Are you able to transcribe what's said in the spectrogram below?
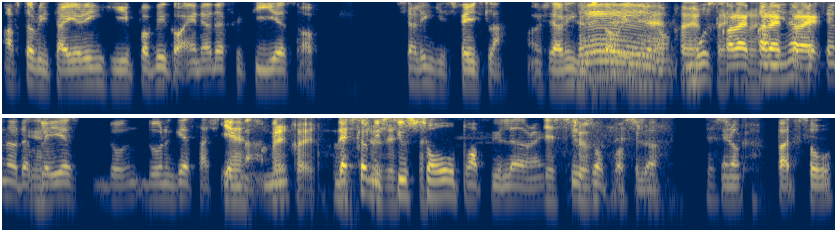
After retiring, he probably got another 50 years of selling his face, lah, or selling his story. you yeah, know. correct, Most, correct, correct, 99% of the Yeah. players don't don't get such Yeah, thing. lah. I mean, correct, correct. That's Beckham is still so popular, right? That's still true. so popular. that's you know. true. But so,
